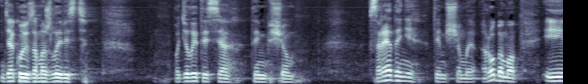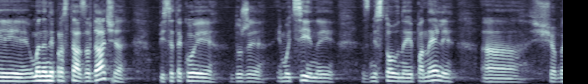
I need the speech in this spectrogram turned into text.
Дякую за можливість поділитися тим, що всередині, тим, що ми робимо. І у мене непроста задача після такої дуже емоційної, змістовної панелі, щоб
